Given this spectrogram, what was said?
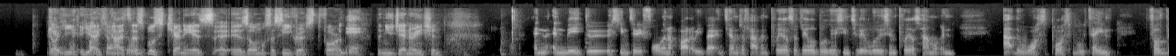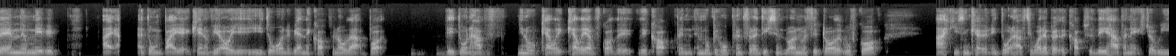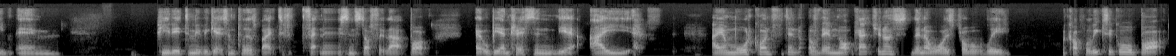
No, he, he I, I, I, suppose Cherny is is almost a Siegrist for yeah. the new generation and and they do seem to be falling apart a wee bit in terms of having players available. They seem to be losing players Hamilton at the worst possible time. For them, they'll maybe I I don't buy it kind of you oh you, you don't want to be in the cup and all that, but they don't have you know Killie Killie have got the the cup and, and we'll be hoping for a decent run with the draw that we've got. Accies and County don't have to worry about the cup, so they have an extra wee um, period to maybe get some players back to fitness and stuff like that. But it'll be interesting. Yeah, I I am more confident of them not catching us than I was probably a couple of weeks ago. But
